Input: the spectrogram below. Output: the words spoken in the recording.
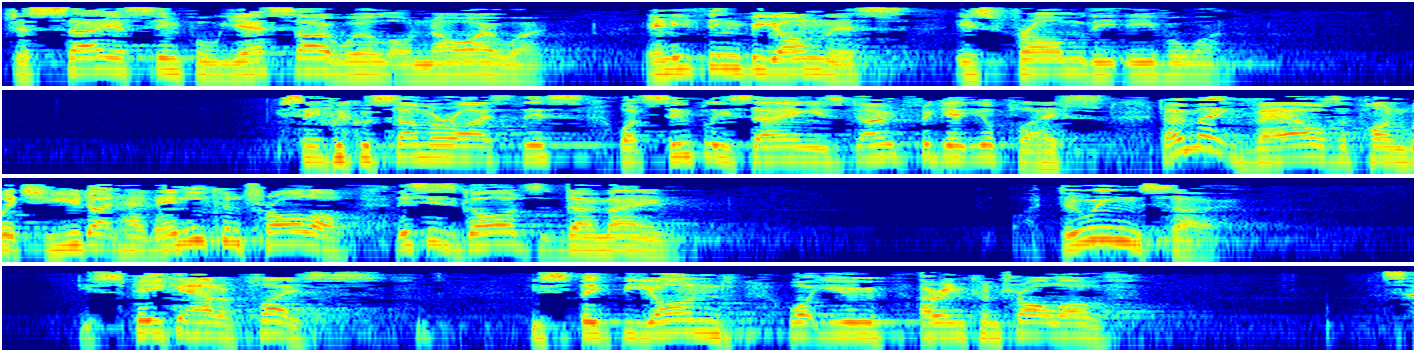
Just say a simple yes, I will, or no, I won't. Anything beyond this is from the evil one. You see, if we could summarize this, what's simply saying is don't forget your place. Don't make vows upon which you don't have any control of. This is God's domain. By doing so, you speak out of place. You speak beyond what you are in control of. So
